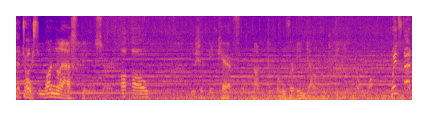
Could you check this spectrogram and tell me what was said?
The drugs. One last thing, sir. Uh-oh. You should be careful not to overindulge in you know what. Winston!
